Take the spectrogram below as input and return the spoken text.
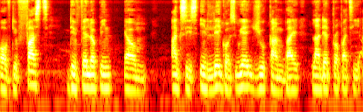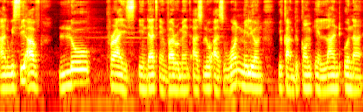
of the fast developing um, axis in Lagos where you can buy landed property. And we still have low price in that environment as low as 1 million you can become a landowner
